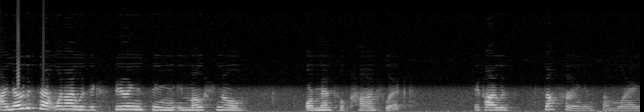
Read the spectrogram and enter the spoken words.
I noticed that when I was experiencing emotional or mental conflict, if I was suffering in some way,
